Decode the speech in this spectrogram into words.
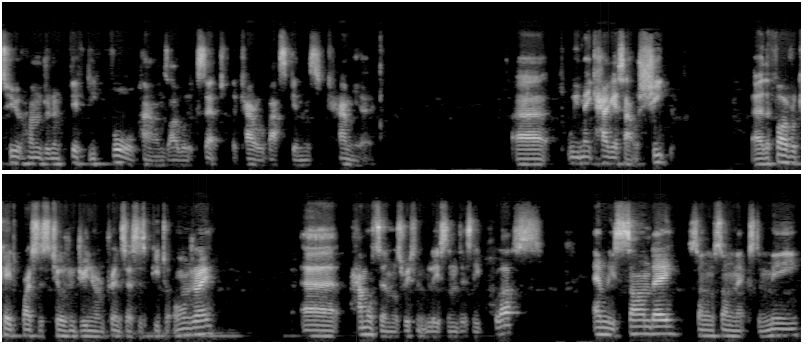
254 pounds, I will accept the Carole Baskin's cameo. Uh, we make haggis out of sheep. Uh, the father of Kate Price's children, Junior and Princess, is Peter Andre. Uh, Hamilton was recently released on Disney Plus. Emily Sandé, Song of Song Next to Me.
